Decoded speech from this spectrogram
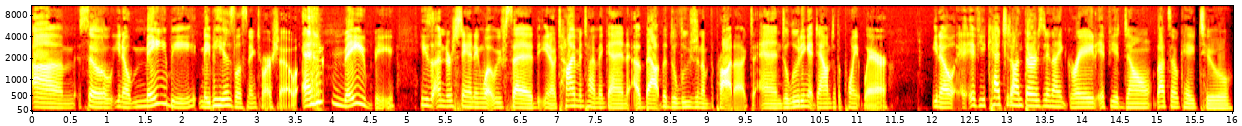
Um, so you know, maybe maybe he is listening to our show, and maybe he's understanding what we've said, you know, time and time again about the delusion of the product and diluting it down to the point where, you know, if you catch it on Thursday night, great. If you don't, that's okay too.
